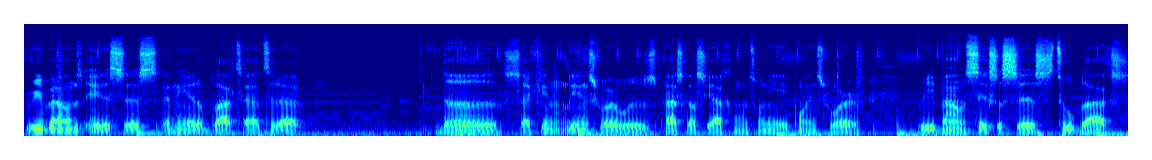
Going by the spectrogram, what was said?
rebounds, 8 assists, and he had a block to add to that. The second leading scorer was Pascal Siakam with 28 points, 4 rebounds, 6 assists, 2 blocks.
